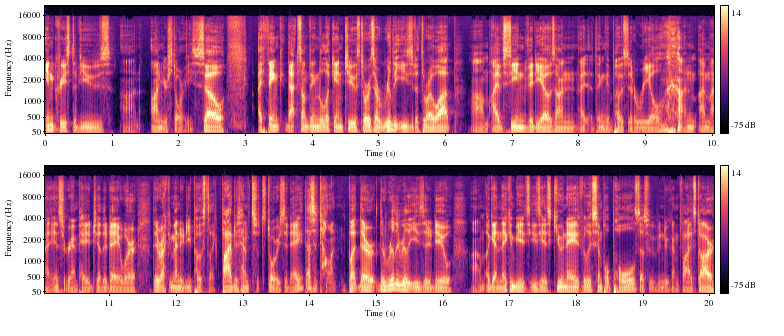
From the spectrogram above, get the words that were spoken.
increase the views on on your stories. So I think that's something to look into. Stories are really easy to throw up. Um, I've seen videos on, I think they posted a reel on, on my Instagram page the other day where they recommended you post like five to 10 stories a day. That's a ton, but they're, they're really, really easy to do. Um, again, they can be as easy as Q and A's, really simple polls. That's what we've been doing on five star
